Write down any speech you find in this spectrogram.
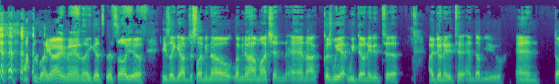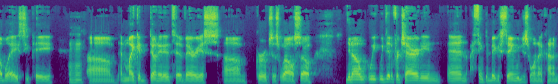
I was like, "All right, man, like that's that's all you." He's like, "Yep, just let me know, let me know how much." And and because uh, we we donated to, I donated to NW and double ACP, mm-hmm. um, and Mike had donated to various um, groups as well. So you know, we, we did it for charity, and and I think the biggest thing we just want to kind of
